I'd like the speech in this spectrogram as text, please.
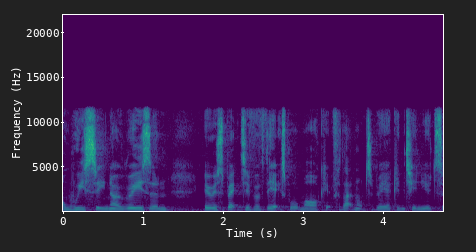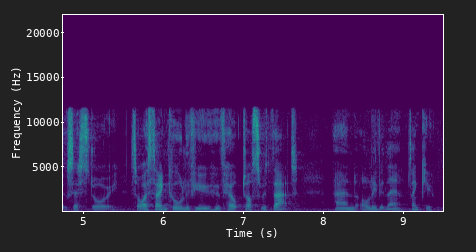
and we see no reason, irrespective of the export market, for that not to be a continued success story. So I thank all of you who've helped us with that and I'll leave it there. Thank you.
